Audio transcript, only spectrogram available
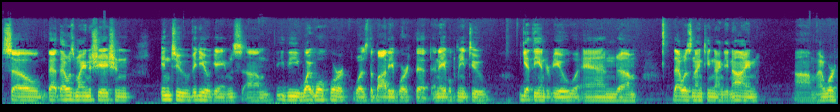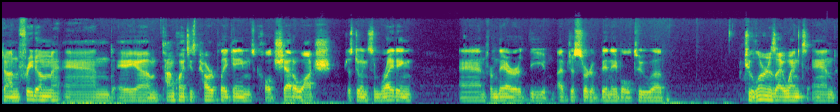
so that that was my initiation into video games. Um, the, the White Wolf work was the body of work that enabled me to get the interview, and um, that was 1999. Um, I worked on Freedom and a um, Tom Clancy's Power Play games called Shadow Watch, just doing some writing, and from there, the I've just sort of been able to uh, to learn as I went and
